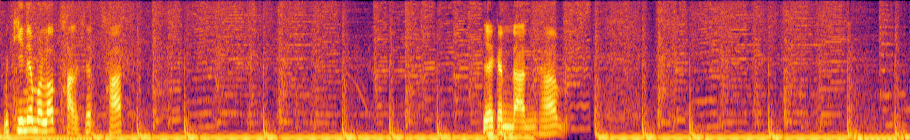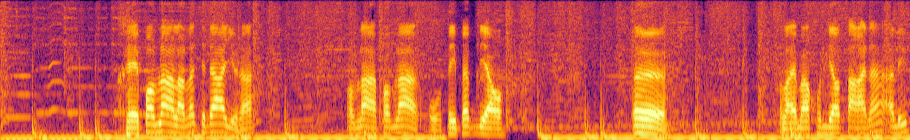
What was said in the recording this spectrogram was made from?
เมื่อกี้เนี่ยมันรถถังชัดๆ แยกกันดันครับ โอเคป้อมล่างเราน่าจะได้อยู่นะ ป้อมล่างป้อมล่างโอ้ตีแป๊บเดียว เออ อะไรมาคนเดียวตายนะอลิส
